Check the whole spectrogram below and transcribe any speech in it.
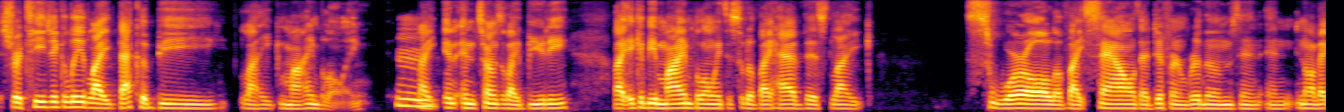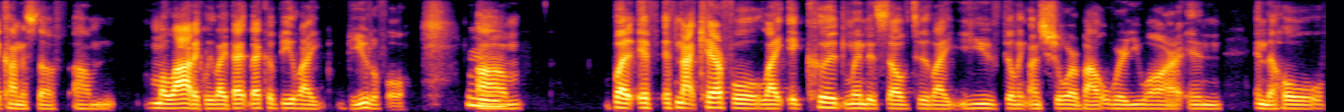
strategically, like that could be like mind blowing. Mm. Like in, in terms of like beauty. Like it could be mind blowing to sort of like have this like swirl of like sounds at different rhythms and and, and all that kind of stuff. Um melodically, like that that could be like beautiful. Mm. Um but if if not careful like it could lend itself to like you feeling unsure about where you are in in the whole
